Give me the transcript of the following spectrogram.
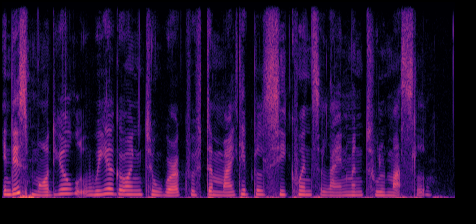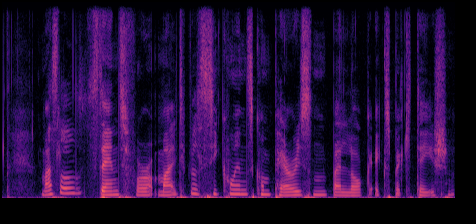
In this module, we are going to work with the multiple sequence alignment tool MUSCLE. MUSCLE stands for Multiple Sequence Comparison by Log Expectation.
